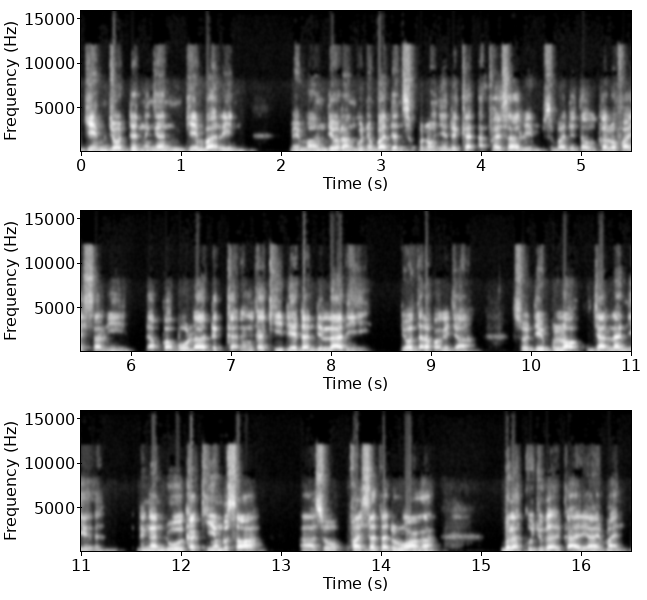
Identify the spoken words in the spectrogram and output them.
Game Jordan dengan game Bahrain memang dia orang guna badan sepenuhnya dekat Faisal Salim sebab dia tahu kalau Faisal ni dapat bola dekat dengan kaki dia dan dia lari, dia orang tak dapat kejar. So dia block jalan dia dengan dua kaki yang besar. Uh, so Faisal tak ada ruang lah. Berlaku juga dekat Ari Aiman.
